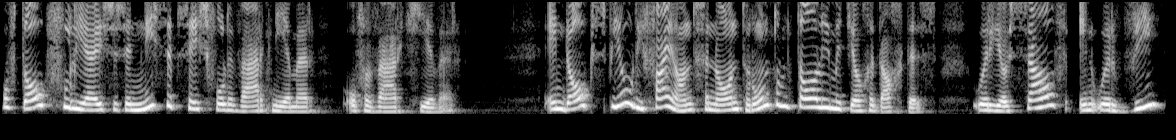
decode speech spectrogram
of dalk voel jy soos 'n nie suksesvolle werknemer of 'n werkgewer. En dalk speel die vyand vanaand rondom talie met jou gedagtes oor jouself en oor wie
